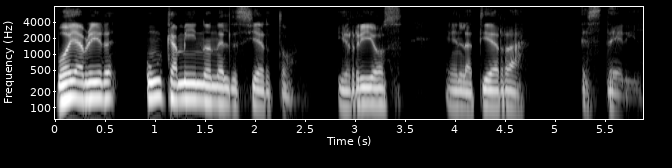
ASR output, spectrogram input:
Voy a abrir un camino en el desierto y ríos en la tierra estéril.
